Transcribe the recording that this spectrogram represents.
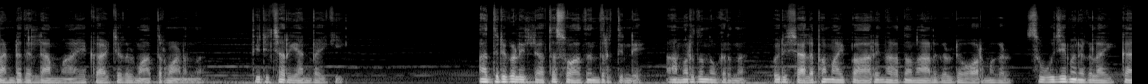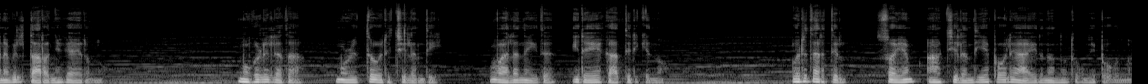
കണ്ടതെല്ലാം മായക്കാഴ്ചകൾ മാത്രമാണെന്ന് തിരിച്ചറിയാൻ വൈകി. അതിരുകളില്ലാത്ത സ്വാതന്ത്ര്യത്തിന്റെ അമൃത് നുകർന്ന് ഒരു ശലഭമായി പാറി നടന്ന നാളുകളുടെ ഓർമ്മകൾ സൂചിമുനകളായി കനവിൽ തറഞ്ഞു കയറുന്നു. മുകളിലത മുഴുത്ത ഒരു ചിലന്തി വല നെയ്ത് ഇരയെ കാത്തിരിക്കുന്നു. ഒരു തരത്തിൽ സ്വയം ആ ചിലന്തിയെ പോലെ ആയിരുന്നെന്ന് തോന്നിപ്പോകുന്നു.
